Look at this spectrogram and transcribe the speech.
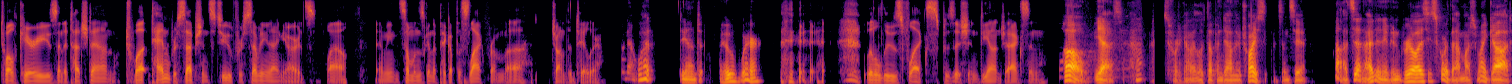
12 carries and a touchdown, tw- 10 receptions too for 79 yards. Wow. I mean, someone's going to pick up the slack from uh, Jonathan Taylor. Now what? Deontay, who? Where? Little Lou's flex position, Deon Jackson. Oh, yes. I swear to God, I looked up and down there twice. I didn't see it. Oh, that's it. I didn't even realize he scored that much. My God,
